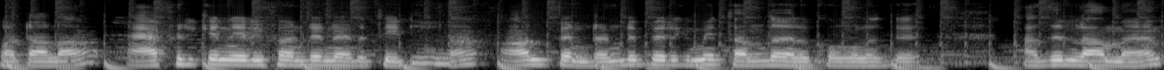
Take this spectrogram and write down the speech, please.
பட் ஆனால் ஆஃப்ரிக்கன் எலிஃபண்ட்டுன்னு எடுத்துக்கிட்டிங்கன்னா ஆண் பெண் ரெண்டு பேருக்குமே தந்தம் இருக்கும் உங்களுக்கு. அது இல்லாமல்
